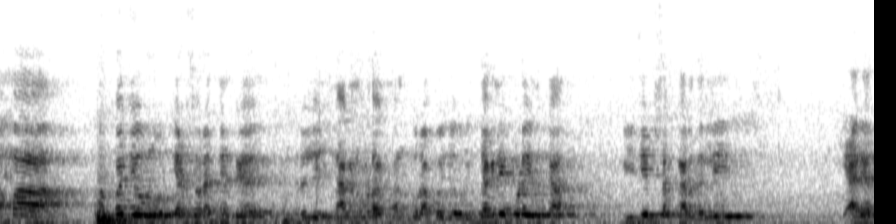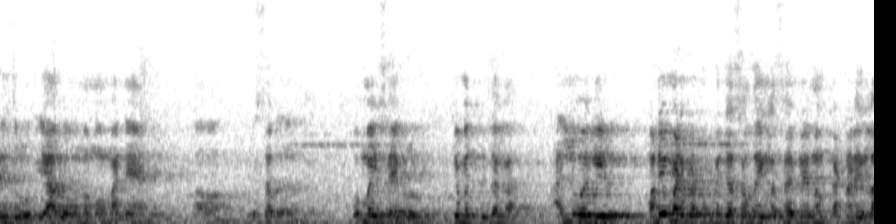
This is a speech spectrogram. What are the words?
ನಮ್ಮ ಅಪ್ಪಾಜಿಯವರು ಎರಡು ಸಾವಿರದ ಹದಿನೆಂಟರಲ್ಲಿ ನಾಗನಗೌಡ ಕನ್ಪುರ ಅಪ್ಪಾಜಿಯವರು ಇದ್ದಾಗಲೇ ಕೂಡ ಇದಕ್ಕೆ ಬಿ ಜೆ ಪಿ ಸರ್ಕಾರದಲ್ಲಿ ಯಾರ್ಯಾರು ಇದ್ದರು ಯಾರು ನಮ್ಮ ಮಾನ್ಯ ಸರ್ ಬೊಮ್ಮಾಯಿ ಸಾಹೇಬರು ಮುಖ್ಯಮಂತ್ರಿ ಇದ್ದಾಗ ಅಲ್ಲಿ ಹೋಗಿ ಮನವಿ ಮಾಡಿಕೊಟ್ರು. ಪ್ರಜಾಸೌಧ ಇಲ್ಲ ಸಾಹೇಬ್ರೆ ನಮ್ಮ ಕಟ್ಟಡ ಇಲ್ಲ,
